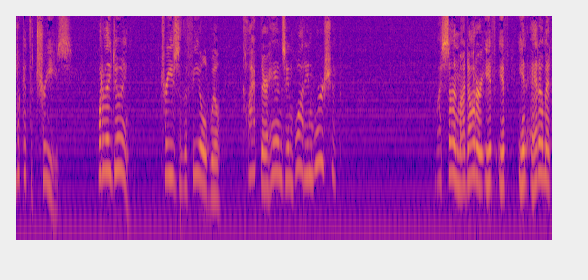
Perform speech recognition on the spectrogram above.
look at the trees. What are they doing? The trees of the field will clap their hands in what? In worship. My son, my daughter, if, if inanimate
